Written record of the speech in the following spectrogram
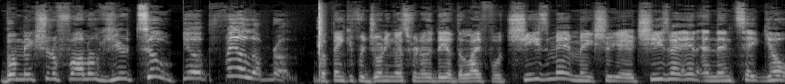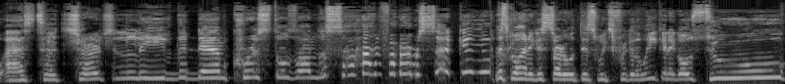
but make sure to follow here too. You feel it, brother. But thank you for joining us for another day of delightful cheeseman. Make sure you get your cheeseman in and then take your ass to church. Leave the damn crystals on the side for a second. Let's go ahead and get started with this week's Freak of the Week, and it goes to...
